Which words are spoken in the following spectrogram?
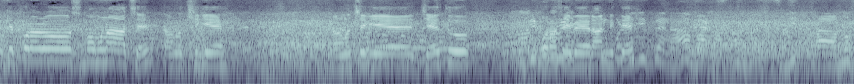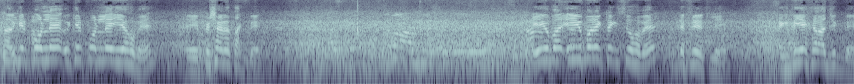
উইকেট পড়ারও সম্ভাবনা আছে, কারণ হচ্ছে গিয়ে, কারণ হচ্ছে গিয়ে যেহেতু ওরা চাইবে রান নিতে। উইকেট পড়লে উইকেট পড়লে ইয়ে হবে, এই প্রেশারে থাকবে। এই ওভার এই ওভার একটা কিছু হবে ডেফিনেটলি একদিকে খেলা জিতবে।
